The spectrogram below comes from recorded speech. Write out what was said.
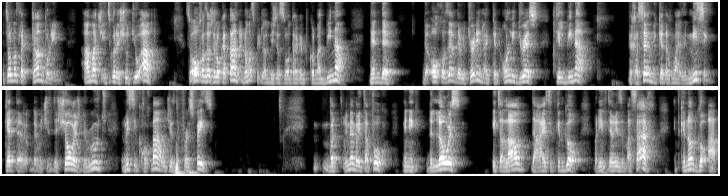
It's almost like trampoline. How much it's going to shoot you up. So אור חוזר שלו קטן, אינו מספיק להלביש עשרות רק את קורבן בינה. Then the, the אור חוזר, the returning light can only dress till בינה. וחסר מכתר חוכמה, זה missing כתר, which is the שורש, the roots, missing חוכמה, which is the first phase. But remember, it's הפוך, meaning the lowest it's allowed, the highest it can go. But if there is a masach, it cannot go up.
